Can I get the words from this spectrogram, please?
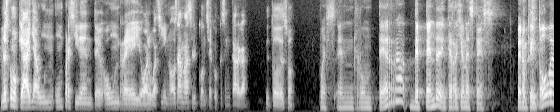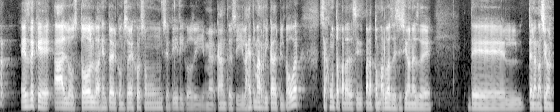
no es como que haya un, un presidente o un rey o algo así, ¿no? Es nada más el consejo que se encarga de todo eso. Pues en Runeterra depende de en qué región estés. Pero Ok. en Piltover es de que a los, toda la gente del consejo son científicos y mercantes y la gente más rica de Piltover se junta para, decidir, para tomar las decisiones de, de, de la nación.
